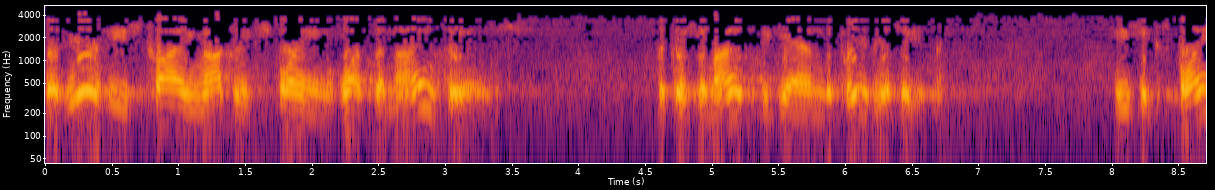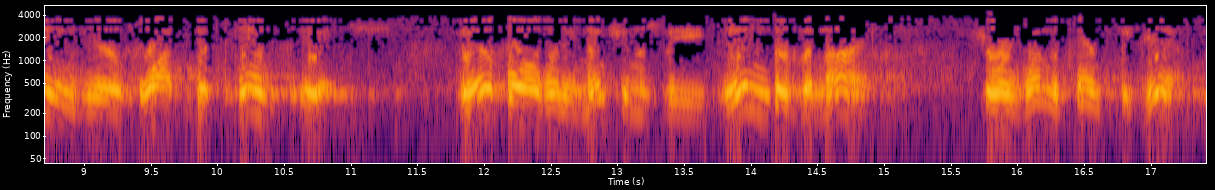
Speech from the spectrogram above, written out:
But here he's trying not to explain what the ninth is, because the ninth began the previous evening. He's explaining here what the tenth is. Therefore, when he mentions the end of the ninth, showing when the tenth begins,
